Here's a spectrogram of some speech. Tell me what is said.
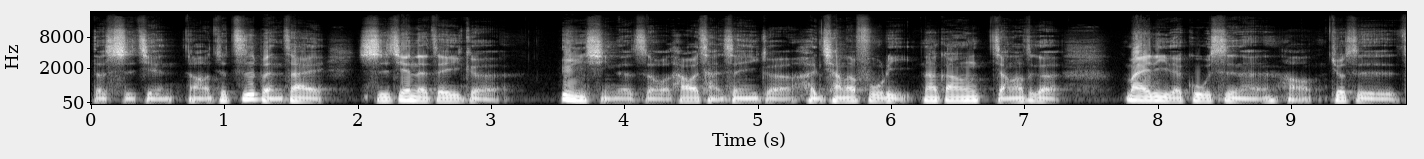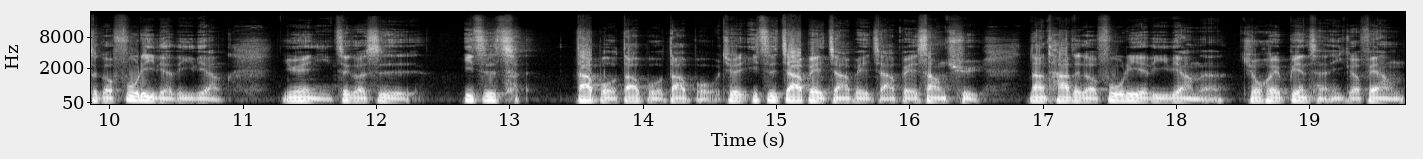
的时间啊，就资本在时间的这一个运行的时候，它会产生一个很强的复利。那刚刚讲到这个麦粒的故事呢，好，就是这个复利的力量，因为你这个是一直成 double double double，就一直加倍加倍加倍上去，那它这个复利的力量呢，就会变成一个非常。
